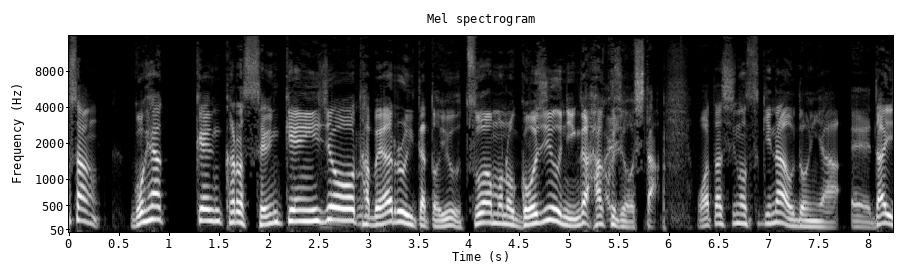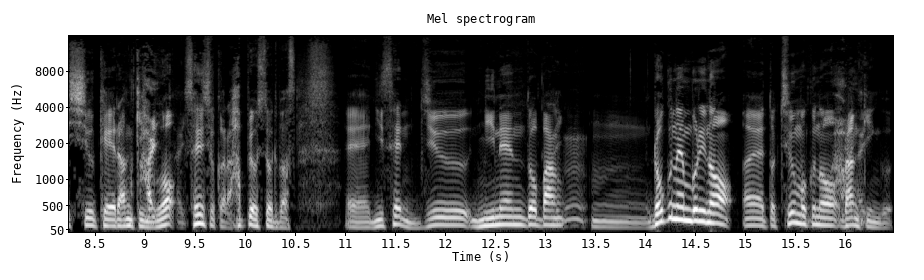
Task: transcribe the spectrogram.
算500件から1000件以上食べ歩いたというつわもの50人が白状した。私の好きなうどん屋、えー大集計ランキングをはい先週から発表しております。えー2012年度版、うん、6年ぶりの、えーと注目のランキング。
